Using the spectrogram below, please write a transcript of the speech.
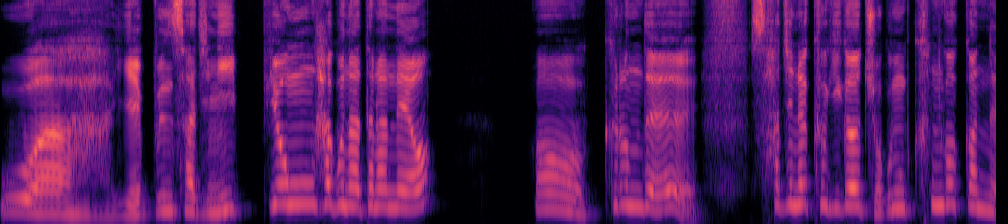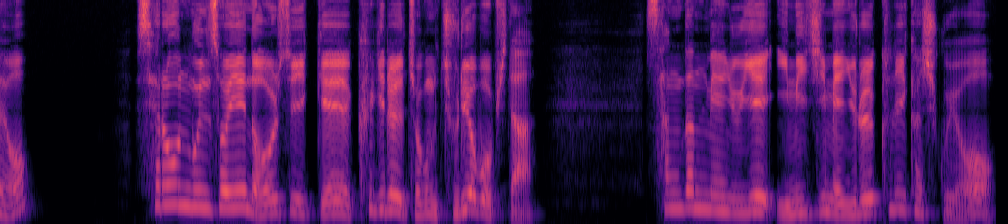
우와, 예쁜 사진이 뿅 하고 나타났네요. 어, 그런데 사진의 크기가 조금 큰 것 같네요. 새로운 문서에 넣을 수 있게 크기를 조금 줄여봅시다. 상단 메뉴의 이미지 메뉴를 클릭하시고요.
